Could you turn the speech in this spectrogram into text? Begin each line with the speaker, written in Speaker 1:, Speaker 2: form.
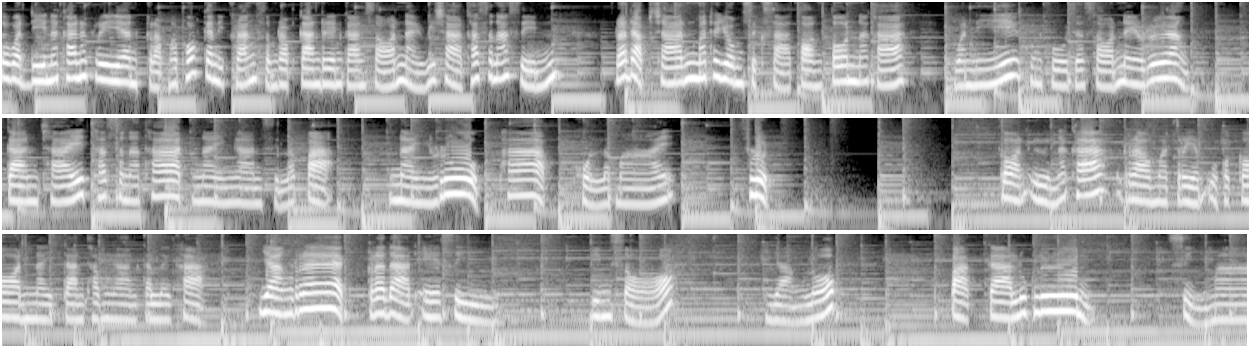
Speaker 1: สวัสดีนะคะนักเรียนกลับมาพบกันอีกครั้งสำหรับการเรียนการสอนในวิชาทัศนศิลป์ ระดับชั้นมัธยมศึกษาตอนต้นนะคะ วันนี้คุณครูจะสอนในเรื่อง การใช้ทัศนธาตุในงานศิลปะ ในรูป ภาพ ผลไม้ fruit ก่อนอื่นนะคะ เรามาเตรียมอุปกรณ์ในการทำงานกันเลยค่ะ อย่างแรกกระดาษ A4 ดินสอ อย่างลบ ปากกาลูกลื่น สีไม้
